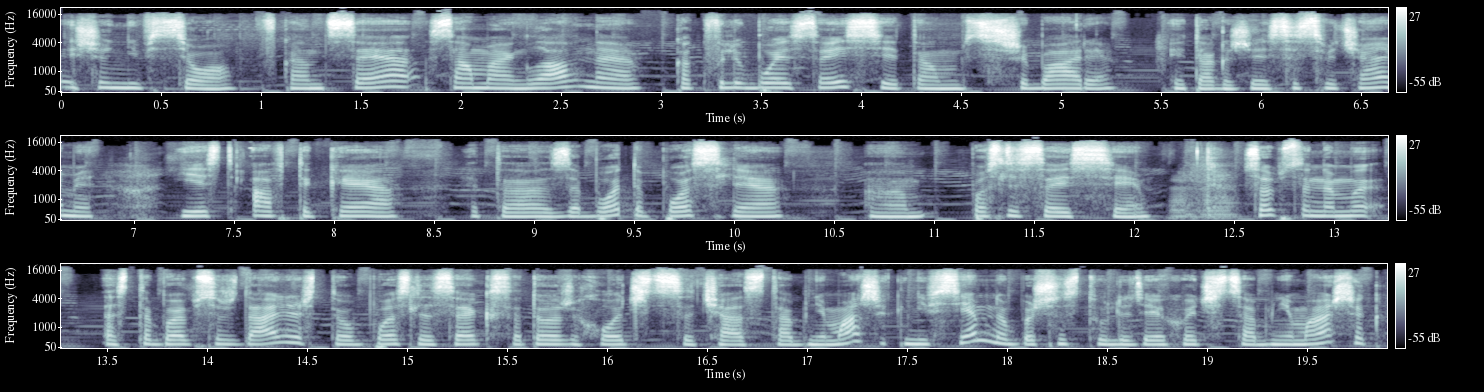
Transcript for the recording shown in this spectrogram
Еще не все. В конце самое главное, как в любой сессии там с шибари и также со свечами, есть автокеа. Это забота после, эм, после сессии. Собственно, мы с тобой обсуждали, что после секса тоже хочется часто обнимашек. Не всем, но большинству людей хочется обнимашек.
